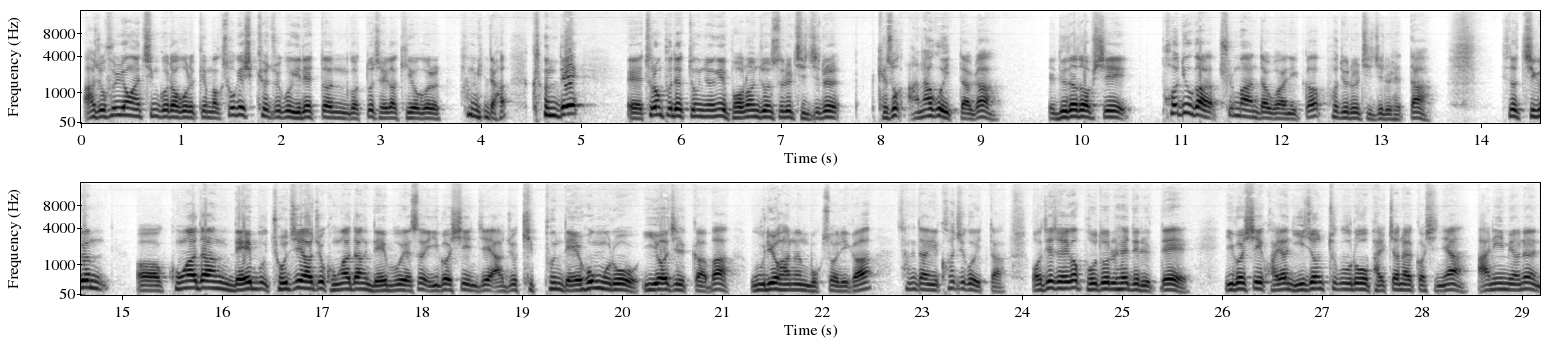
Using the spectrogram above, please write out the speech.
아주 훌륭한 친구라고 이렇게 막 소개시켜주고 이랬던 것도 제가 기억을 합니다. 그런데 예, 트럼프 대통령이 버넌 존스를 지지를 계속 안 하고 있다가 예, 느닷없이 퍼듀가 출마한다고 하니까 퍼듀를 지지를 했다. 그래서 지금 어, 공화당 내부 조지아주 공화당 내부에서 이것이 이제 아주 깊은 내홍으로 이어질까봐 우려하는 목소리가 상당히 커지고 있다. 어제 저희가 보도를 해드릴 때 이것이 과연 이전 투구로 발전할 것이냐 아니면은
